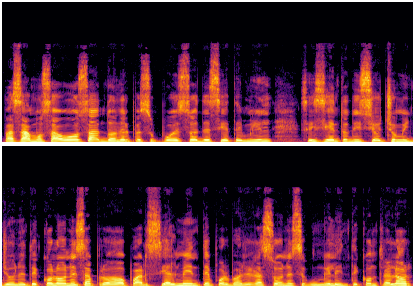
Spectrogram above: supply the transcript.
Pasamos a OSA, donde el presupuesto es de 7.618 millones de colones, aprobado parcialmente por varias razones según el ente contralor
